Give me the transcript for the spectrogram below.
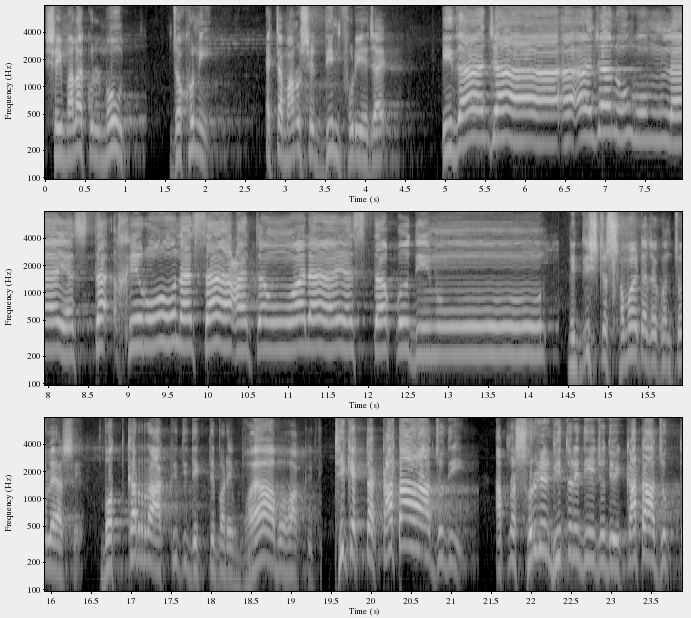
সেই মালাকুল মৌত যখনই একটা মানুষের দিন ফুরিয়ে যায় ইদা جاء أجلهم لا يستأخرون ساعة ولا يستقدمون নির্দিষ্ট সময়টা যখন চলে আসে বৎকাররা আকৃতি দেখতে পারে ভয়াবহ আকৃতি ঠিক একটা কাটা যদি আপনার শরীরের ভিতরে দিয়ে যদি ওই কাটা যুক্ত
